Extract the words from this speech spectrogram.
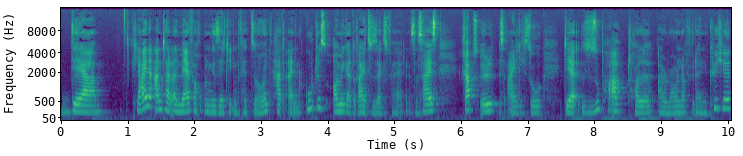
der kleine Anteil an mehrfach ungesättigten Fettsäuren hat ein gutes Omega-3 zu 6 Verhältnis. Das heißt, Rapsöl ist eigentlich so der super tolle Allrounder für deine Küche.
